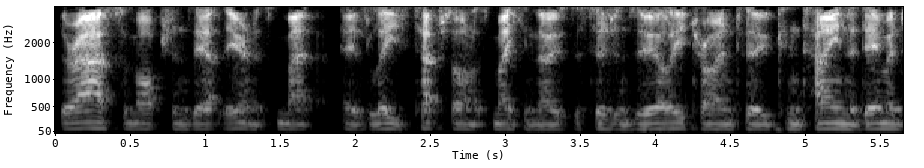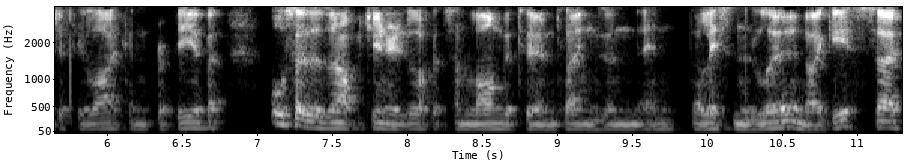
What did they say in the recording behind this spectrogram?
there are some options out there, and it's as Lee's touched on, it's making those decisions early, trying to contain the damage, if you like, and prepare. But also, there's an opportunity to look at some longer term things and, and the lessons learned, I guess. So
